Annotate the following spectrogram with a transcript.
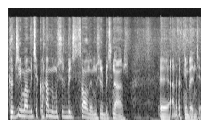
Kojima, my cię kochamy, musisz być Sony, musisz być nasz. E, Ale tak nie będzie.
